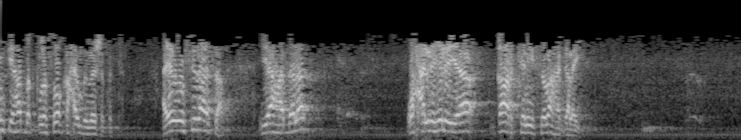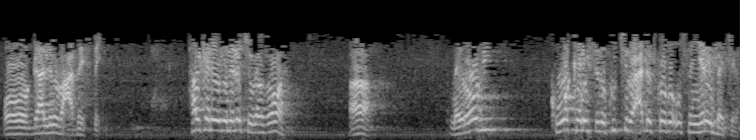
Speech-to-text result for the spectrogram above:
intii hadda la soo qaxay un bay meesha tagta ayagoo sidaasa yaa haddana waxaa la helayaa qaar kaniisadaha galay oo gaalnimoba caddaystay. Halkan ayba nala joogaan soo ma? A nairobi kuwo kaniisada ku jiro cadadkooda uusan yarayn baa jira.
